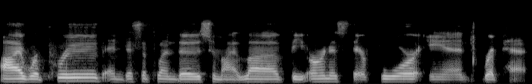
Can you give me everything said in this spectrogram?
I reprove and discipline those whom I love. Be earnest, therefore, and repent.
